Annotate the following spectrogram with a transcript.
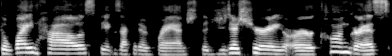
the white house the executive branch the judiciary or congress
